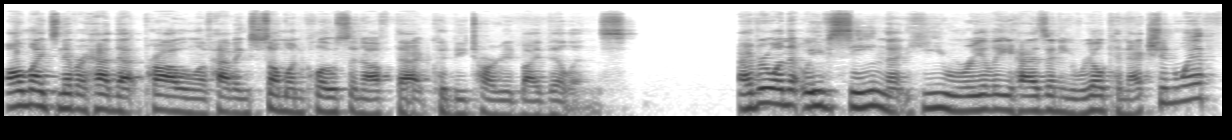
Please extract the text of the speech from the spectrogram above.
All Might's never had that problem of having someone close enough that could be targeted by villains. Everyone that we've seen that he really has any real connection with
